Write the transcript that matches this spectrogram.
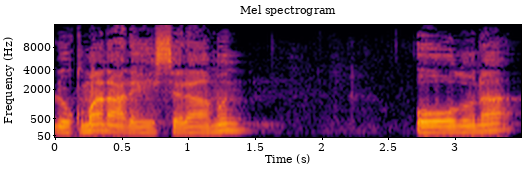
Lukman aleyhisselamın oğluna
